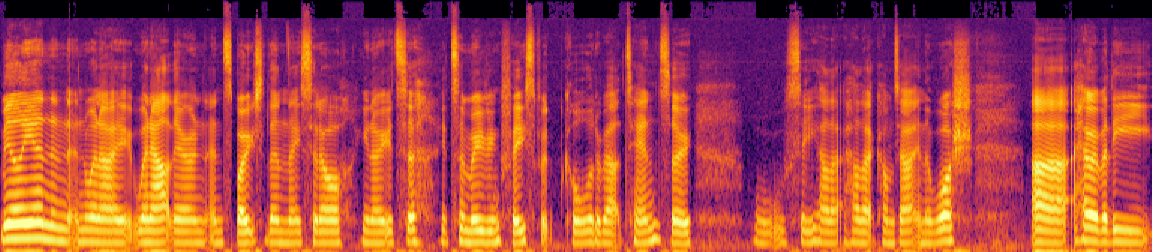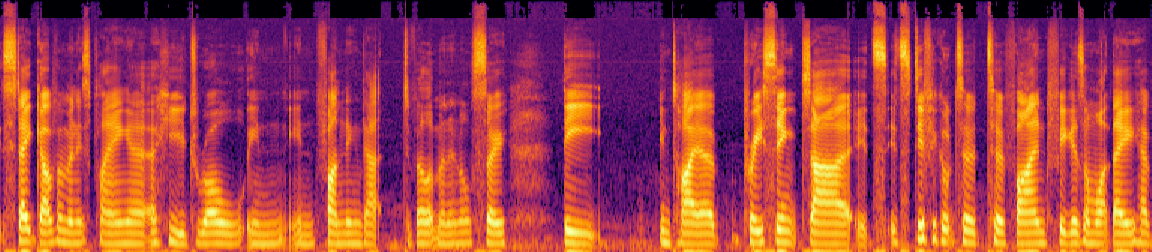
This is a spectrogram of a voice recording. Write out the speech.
million and, and when I went out there and, and spoke to them they said oh you know it's a it's a moving feast but call it about 10 so we'll see how that how that comes out in the wash uh, however the state government is playing a, a, huge role in in funding that development and also the entire precinct uh, it's it's difficult to, to find figures on what they have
